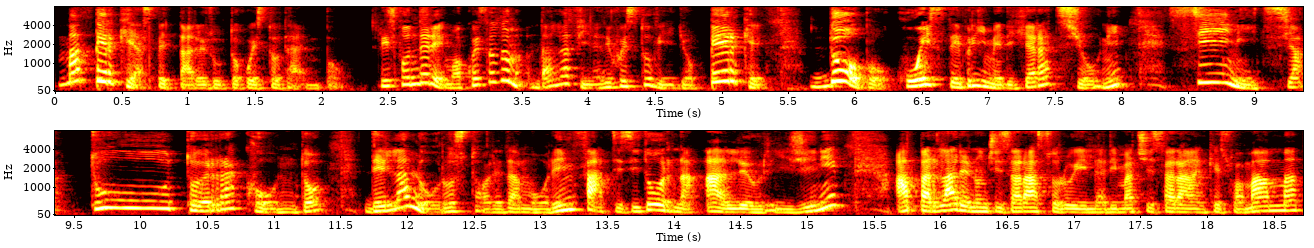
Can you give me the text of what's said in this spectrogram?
ma perché aspettare tutto questo tempo? Risponderemo a questa domanda alla fine di questo video, perché dopo queste prime dichiarazioni si inizia tutto il racconto della loro storia d'amore. Infatti si torna alle origini, a parlare non ci sarà solo Hillary, ma ci sarà anche sua mamma,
